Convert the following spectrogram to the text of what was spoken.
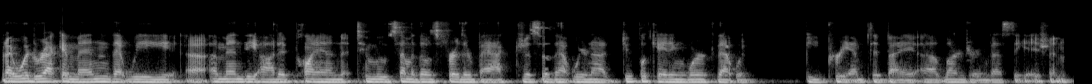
But I would recommend that we uh, amend the audit plan to move some of those further back, just so that we're not duplicating work that would be preempted by a larger investigation.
